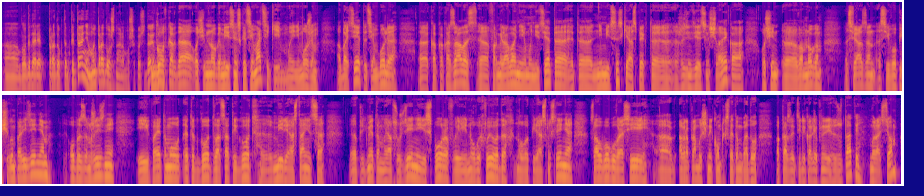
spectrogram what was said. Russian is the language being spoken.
благодаря продуктам питания. Мы продолжим, наверное, Мушек да, Год, когда очень много медицинской тематики, мы не можем обойти это, тем более, э, как оказалось, формирование иммунитета – это не медицинский аспект жизнедеятельности человека, а очень во многом связан с его пищевым поведением, образом жизни, и поэтому этот год, 2020 год, э, в мире останется э, предметом и обсуждений, и споров, и новых выводов, нового переосмысления. Слава богу, в России э, агропромышленный комплекс в этом году показывает великолепные результаты. Мы растем.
